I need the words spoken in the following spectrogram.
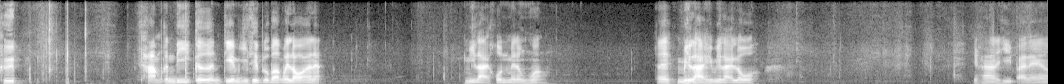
คือ ถามกันดีเกิน เตรียมยี่สิบโลบังไว้รอแล้วเนี่ยมีหลายคนไม่ต้องห่วง เอ้ย มีหลาย มีหลายโลอีกห้านาทีไปแล้ว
